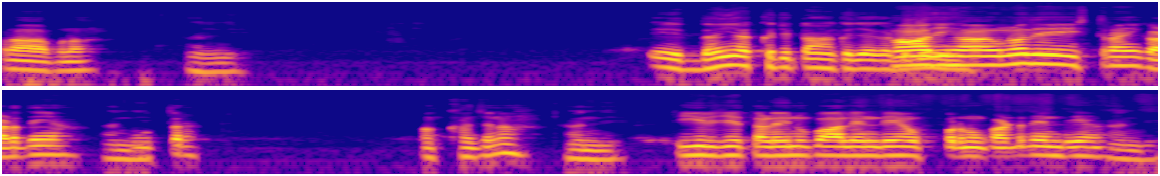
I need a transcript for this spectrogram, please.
ਭਰਾ ਆਪਣਾ। ਹਾਂਜੀ। ਇਹ ਇਦਾਂ ਹੀ ਅੱਖ 'ਚ ਟਾਂਕ ਜਿਹਾ ਕੱਢ ਹਾਂ ਜੀ ਹਾਂ ਉਹਨਾਂ ਦੇ ਇਸ ਤਰ੍ਹਾਂ ਹੀ ਕੱਢਦੇ ਆ ਹਾਂਜੀ। ਕਬੂਤਰ। ਅੱਖਾਂ 'ਚ ਨਾ। ਹਾਂਜੀ। ਤੀਰ ਜੇ ਤਲੇ ਨੂੰ ਪਾ ਲੈਂਦੇ ਆ ਉੱਪਰ ਨੂੰ ਕੱਢ ਦਿੰਦੇ ਆ। ਹਾਂਜੀ।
